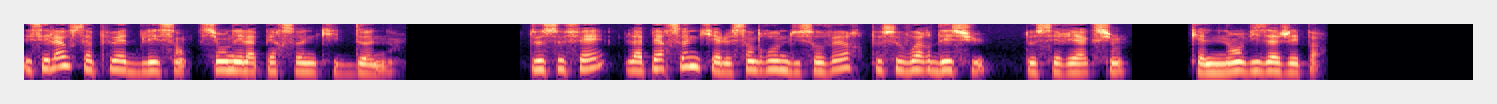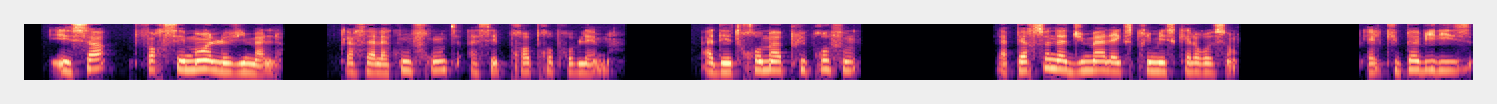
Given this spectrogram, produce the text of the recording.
Et c'est là où ça peut être blessant, si on est la personne qui donne. De ce fait, la personne qui a le syndrome du sauveur peut se voir déçue de ses réactions, qu'elle n'envisageait pas. Et ça, forcément, elle le vit mal car ça la confronte à ses propres problèmes, à des traumas plus profonds. La personne a du mal à exprimer ce qu'elle ressent. Elle culpabilise,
